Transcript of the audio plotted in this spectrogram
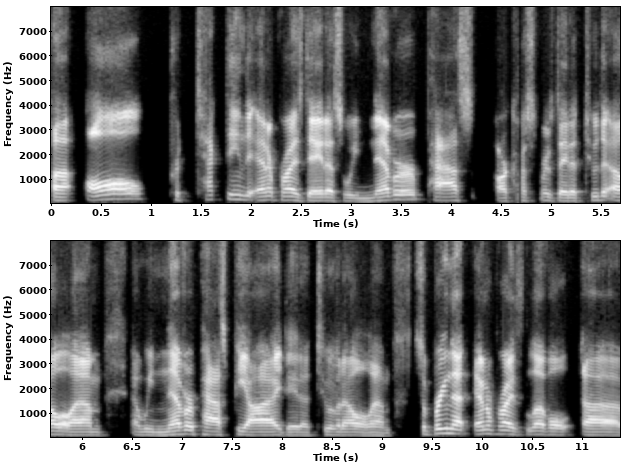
uh, all protecting the enterprise data so we never pass our customers' data to the LLM and we never pass PI data to an LLM. So, bring that enterprise level uh,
